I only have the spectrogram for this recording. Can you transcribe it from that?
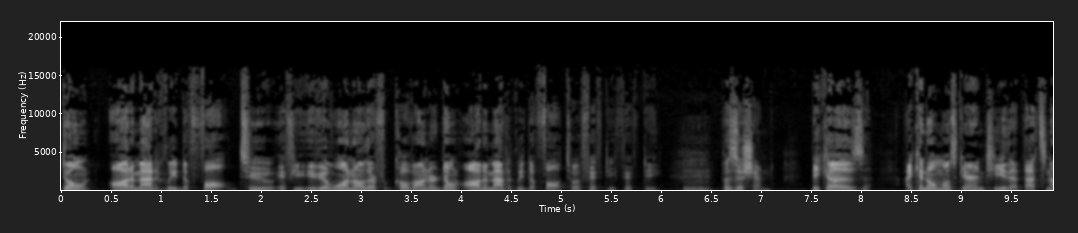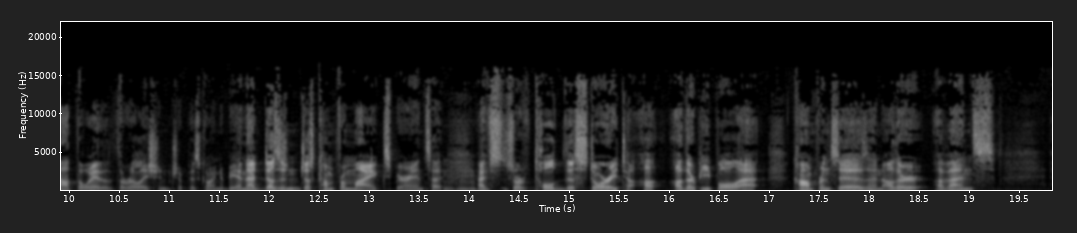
don't automatically default to if you if you have one other co-founder, don't automatically default to a 50-50 hmm. position because I can almost guarantee that that's not the way that the relationship is going to be, and that doesn't just come from my experience. I, mm-hmm. I've s- sort of told this story to o- other people at conferences and other events,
